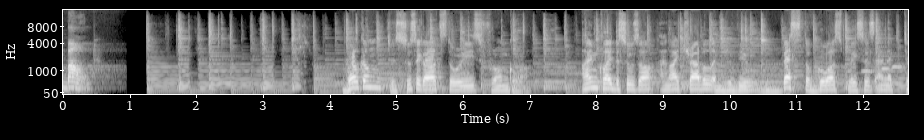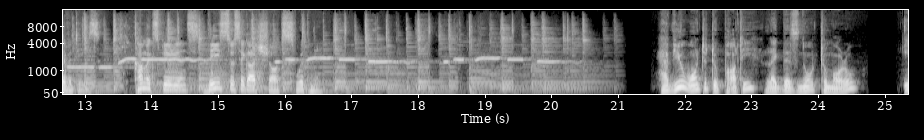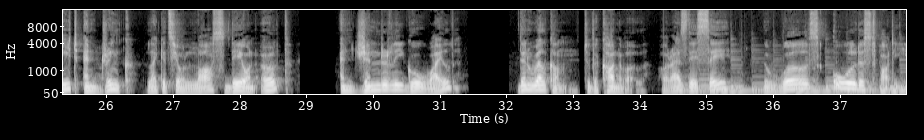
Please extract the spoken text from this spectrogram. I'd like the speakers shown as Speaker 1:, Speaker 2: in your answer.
Speaker 1: Bound.
Speaker 2: Welcome to Susegad Stories from Goa. I'm Clyde D'Souza and I travel and review the best of Goa's places and activities. Come experience these Susegad shots with me. Have you wanted to party like there's no tomorrow? Eat and drink like it's your last day on earth? And generally go wild? Then welcome to the carnival, or as they say, the world's oldest party.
